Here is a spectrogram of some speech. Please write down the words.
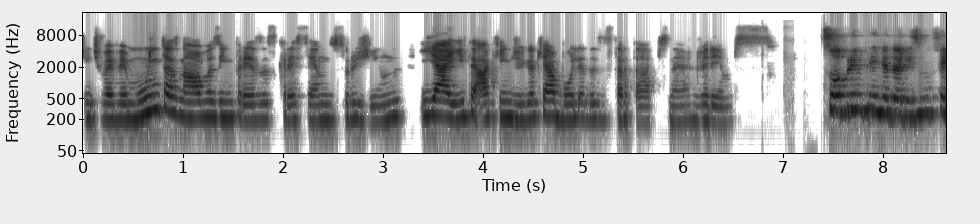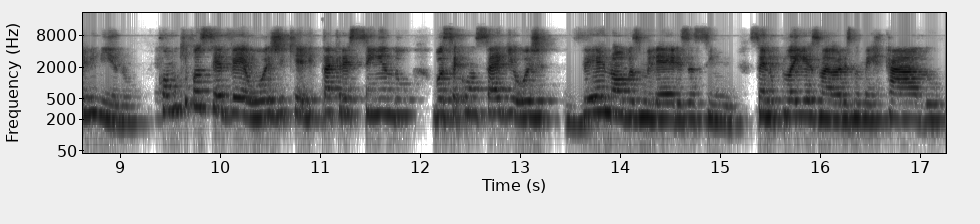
A gente vai ver muitas novas empresas crescendo, surgindo, e aí há quem diga que é a bolha das startups, né? Veremos sobre o empreendedorismo feminino. Como que você vê hoje que ele está crescendo? Você consegue hoje ver novas mulheres assim sendo players maiores no mercado?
